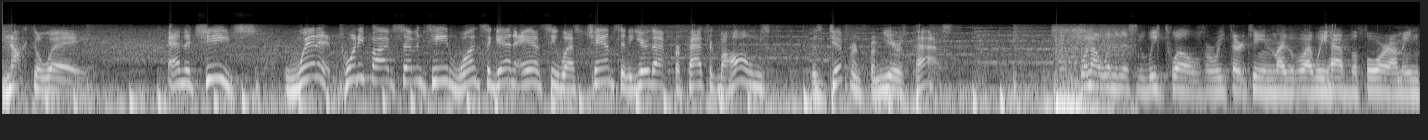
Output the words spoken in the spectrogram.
Knocked away. And the Chiefs win it 25 17. Once again, AFC West champs in a year that for Patrick Mahomes was different from years past we're not winning this in week 12 or week 13 like, like we have before. I mean,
